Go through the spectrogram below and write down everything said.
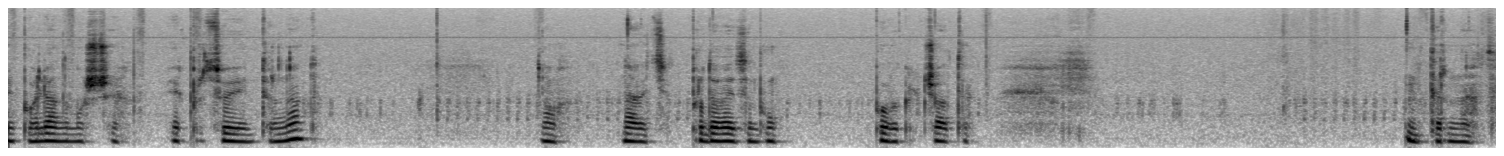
І поглянемо ще, як працює інтернет. О, навіть продавець забув повиключати інтернет.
